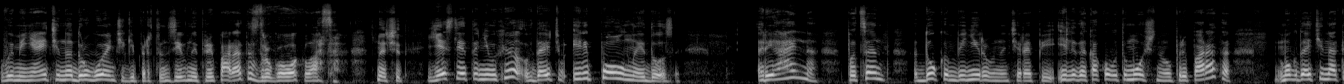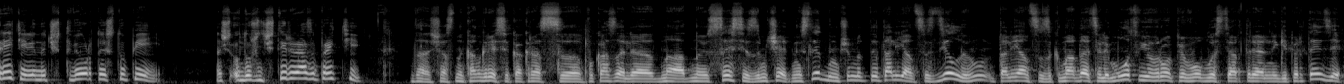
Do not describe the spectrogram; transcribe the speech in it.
вы меняете на другой антигипертензивный препарат из другого класса. Значит, если это не выходит, вы даете или полные дозы. Реально пациент до комбинированной терапии или до какого-то мощного препарата мог дойти на третьей или на четвертой ступени. Значит, он должен четыре раза прийти. Да, сейчас на Конгрессе как раз э, показали на одной из сессий замечательное исследование, причем это итальянцы сделали, ну, итальянцы законодатели МОД в Европе в области артериальной гипертензии,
